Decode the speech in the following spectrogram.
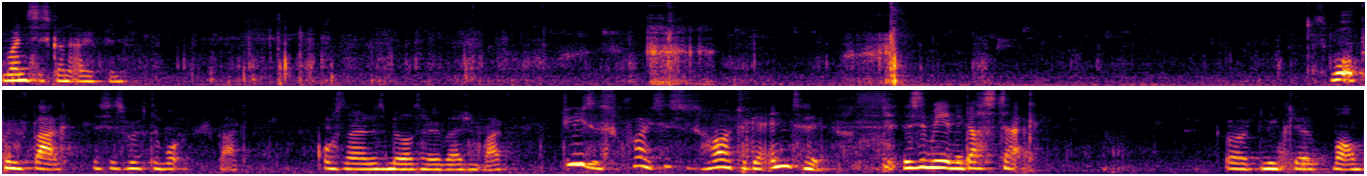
when's this going to open? It's waterproof bag. This is with the waterproof bag. Also known as military version bag. Jesus Christ, this is hard to get into. This is me in a gas stack. A nuclear bomb.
